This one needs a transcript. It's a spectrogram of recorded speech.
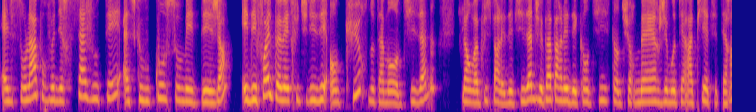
elles sont là pour venir s'ajouter à ce que vous consommez déjà et des fois, elles peuvent être utilisées en cure, notamment en tisane. Là, on va plus parler des tisanes. Je ne vais pas parler des cantises, teinture mère, gémothérapie, etc.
